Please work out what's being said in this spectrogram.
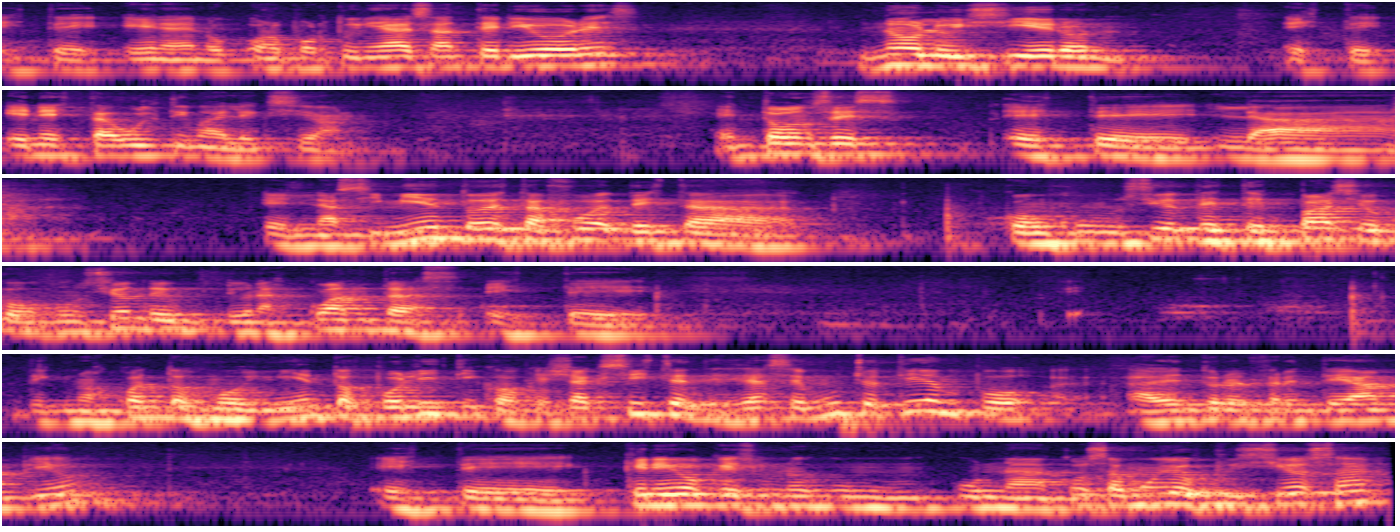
este, en, oportunidades anteriores, no lo hicieron este, en esta última elección. Entonces, este, el nacimiento de esta, de esta conjunción de este espacio, conjunción de, unas cuantas, este, de unos cuantos movimientos políticos que ya existen desde hace mucho tiempo adentro del Frente Amplio, creo que es una cosa muy auspiciosa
